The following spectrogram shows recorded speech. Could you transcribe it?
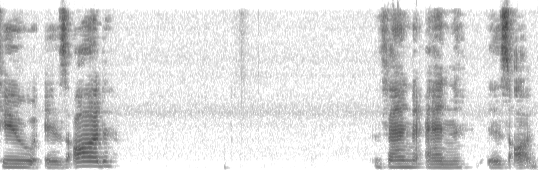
2 is odd, then n is odd.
